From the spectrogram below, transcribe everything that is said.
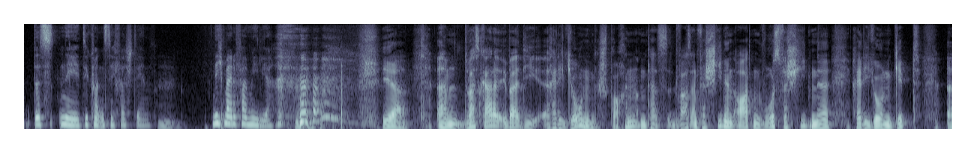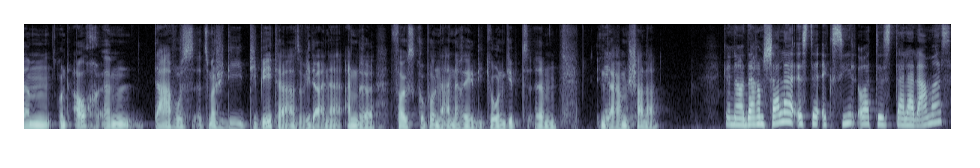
das, nee, die konnten es nicht verstehen. Hm. Nicht meine Familie. Ja, ähm, du hast gerade über die Religionen gesprochen und hast, du warst an verschiedenen Orten, wo es verschiedene Religionen gibt ähm, und auch ähm, da, wo es äh, zum Beispiel die Tibeter, also wieder eine andere Volksgruppe und eine andere Religion gibt, ähm, in Dharamshala. Genau, Dharamshala ist der Exilort des Dalai Lamas.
